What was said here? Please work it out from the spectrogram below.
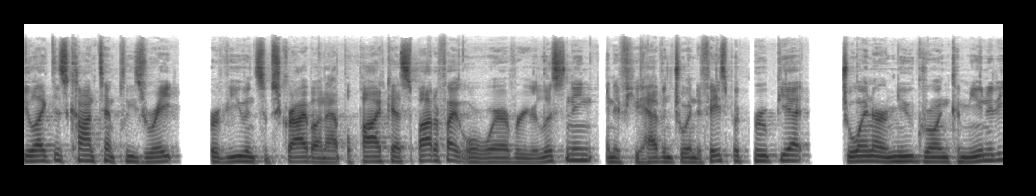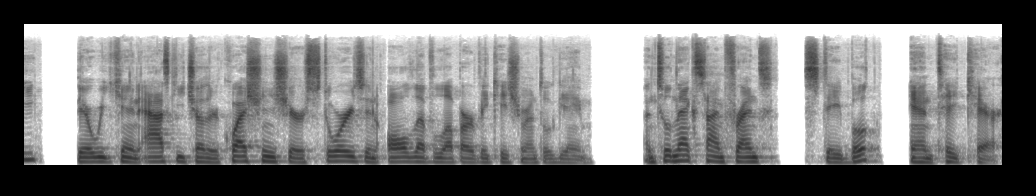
you like this content, please rate, review, and subscribe on Apple Podcasts, Spotify, or wherever you're listening. And if you haven't joined the Facebook group yet, join our new growing community. There we can ask each other questions, share stories, and all level up our vacation rental game. Until next time, friends, stay booked and take care.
